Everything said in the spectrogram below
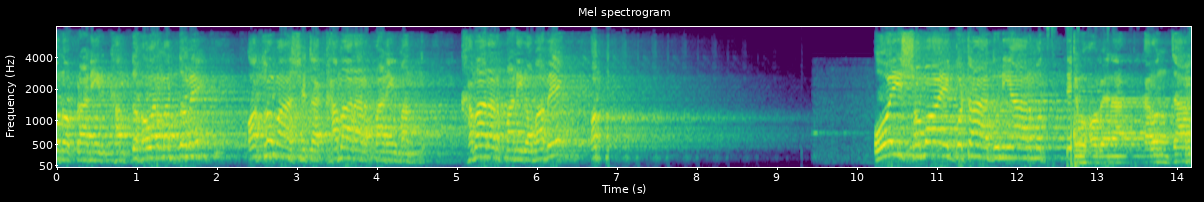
কোনো প্রাণীর খাদ্য হওয়ার মাধ্যমে, অথবা সেটা খাবার আর পানির মাধ্যমে, খাবার আর পানির অভাবে ওই সময় গোটা দুনিয়ার মধ্যে হবে না, কারণ যার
